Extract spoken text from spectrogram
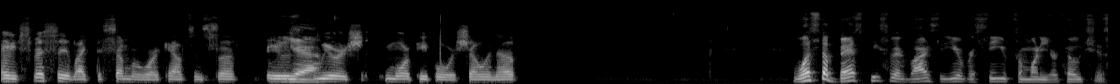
and especially like the summer workouts and stuff. It was, yeah, we were more people were showing up. What's the best piece of advice that you have received from one of your coaches?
